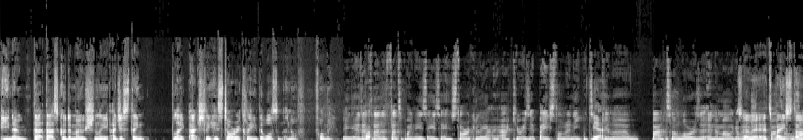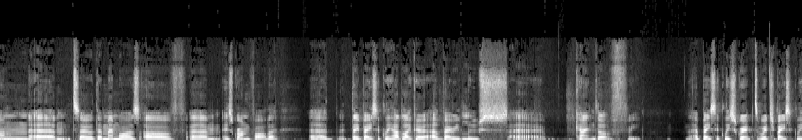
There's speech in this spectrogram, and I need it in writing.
you know that that's good emotionally. I just think like actually historically there wasn't enough for me. Yeah, that's, that's, that's the point. Is is it historically accurate? Is it based on any particular yeah. battle, or is it an amalgamation? So it's based on um, so the memoirs of um, his grandfather. Uh, they basically had like a, a very loose uh, kind of uh, basically script, which basically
